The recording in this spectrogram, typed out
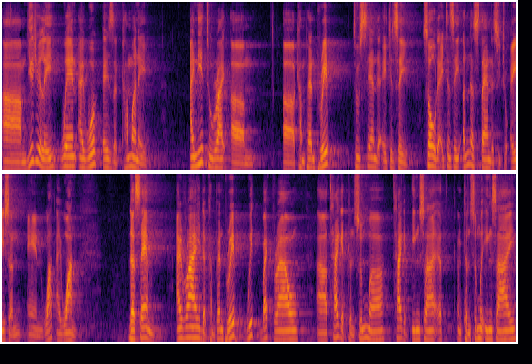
um, usually when I work as a company, I need to write um, a campaign brief to send the agency. So the agency understand the situation and what I want. The same, I write the campaign brief with background, uh, target consumer, target insight, consumer insight,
